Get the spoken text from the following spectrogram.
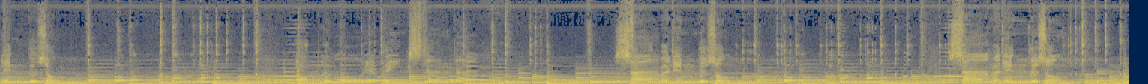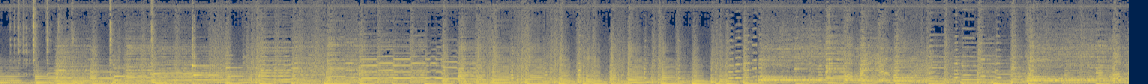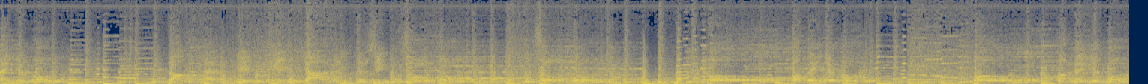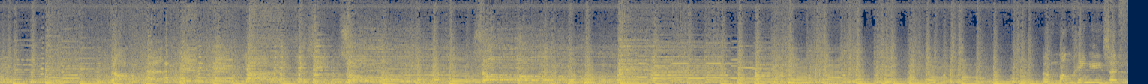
In de zon. Op een mooie Pinksterdag. Samen in de zon. Samen in de zon.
